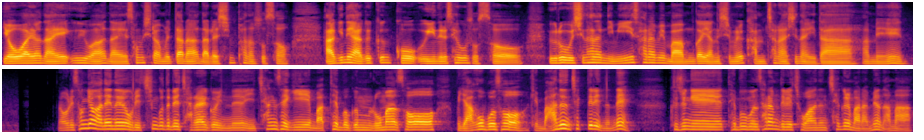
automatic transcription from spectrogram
여호와여 나의 의와 나의 성실함을 따라 나를 심판하소서. 악인의 악을 끊고 의인을 세우소서. 의로우신 하나님이 사람의 마음과 양심을 감찰하시나이다. 아멘. 우리 성경 안에는 우리 친구들이 잘 알고 있는 이 창세기, 마태복음, 로마서, 뭐 야고보서 이렇게 많은 책들이 있는데 그 중에 대부분 사람들이 좋아하는 책을 말하면 아마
